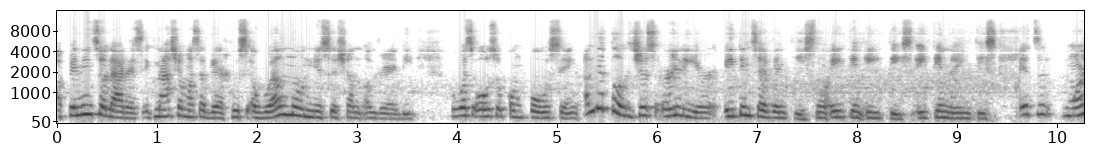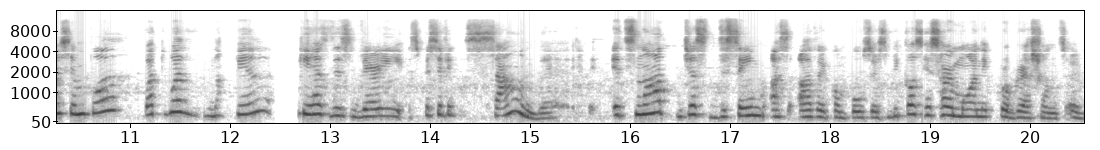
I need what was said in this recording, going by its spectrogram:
a Peninsulares, Ignacio Masaguer, who's a well-known musician already, who was also composing a little just earlier, 1870s, no, 1880s, 1890s. It's more simple, but with Nakpil, he has this very specific sound. It's not just the same as other composers because his harmonic progressions are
